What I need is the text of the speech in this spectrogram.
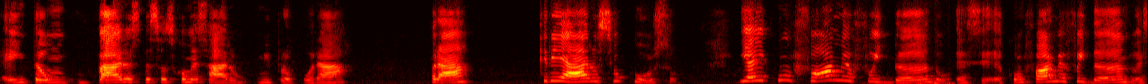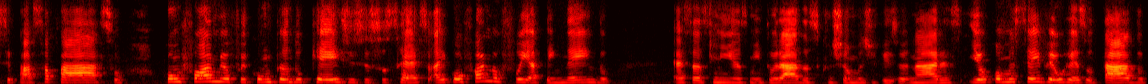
Então, várias pessoas começaram a me procurar para criar o seu curso. E aí, conforme eu fui dando esse, conforme eu fui dando esse passo a passo, conforme eu fui contando cases de sucesso, aí conforme eu fui atendendo, essas minhas mentoradas, que eu chamo de visionárias, e eu comecei a ver o resultado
